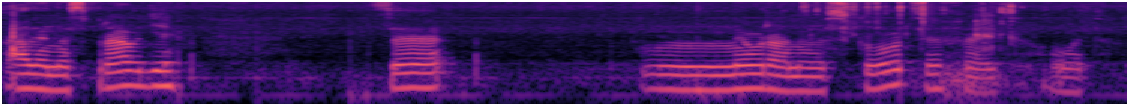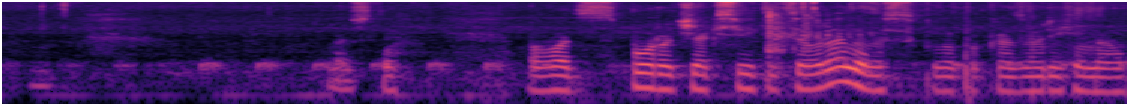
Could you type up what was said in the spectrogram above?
Але насправді це не уранове скло, це фейк. От. Бачите? От поруч як світиться уранове скло, показує оригінал.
